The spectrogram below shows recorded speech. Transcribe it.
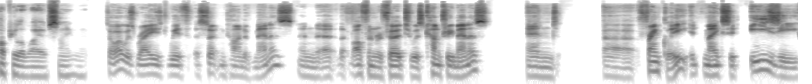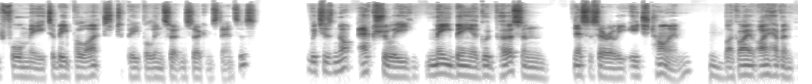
popular way of saying that. So I was raised with a certain kind of manners, and uh, often referred to as country manners. And uh, frankly, it makes it easy for me to be polite to people in certain circumstances, which is not actually me being a good person necessarily each time. Mm. Like I, I haven't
